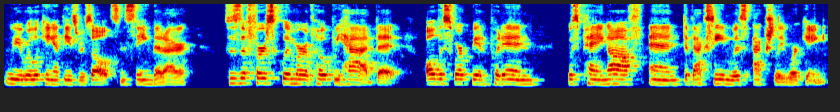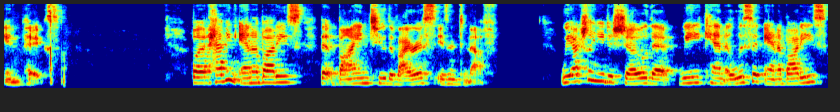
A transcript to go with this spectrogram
we were looking at these results and seeing that our this is the first glimmer of hope we had that all this work we had put in was paying off and the vaccine was actually working in pigs. But having antibodies that bind to the virus isn't enough. We actually need to show that we can elicit antibodies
